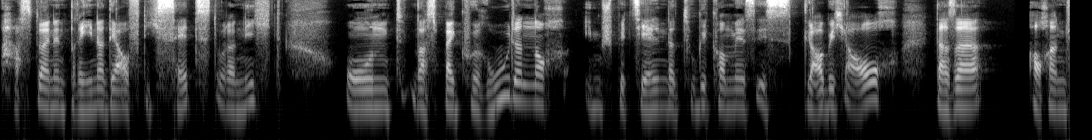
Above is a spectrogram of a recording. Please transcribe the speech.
hast du einen Trainer, der auf dich setzt oder nicht? Und was bei Kuru dann noch im Speziellen dazugekommen ist, ist, glaube ich, auch, dass er auch an,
